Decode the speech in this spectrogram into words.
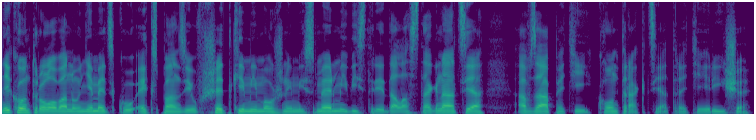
Nekontrolovanú nemeckú expanziu všetkými možnými smermi vystriedala stagnácia a v zápätí kontrakcia Tretej ríše.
